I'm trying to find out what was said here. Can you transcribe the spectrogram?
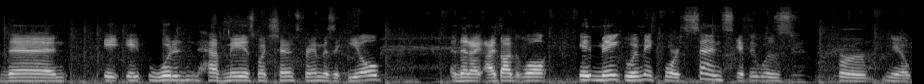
then it, it wouldn't have made as much sense for him as a heel. And then I, I thought, well, it make would make more sense if it was for you know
